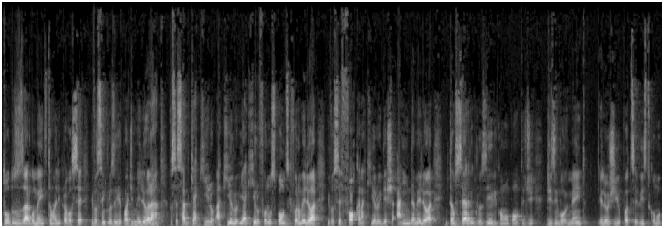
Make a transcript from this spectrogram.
todos os argumentos estão ali para você e você, inclusive, pode melhorar. Você sabe que aquilo, aquilo e aquilo foram os pontos que foram melhor e você foca naquilo e deixa ainda melhor. Então, serve, inclusive, como um ponto de desenvolvimento elogio pode ser visto como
